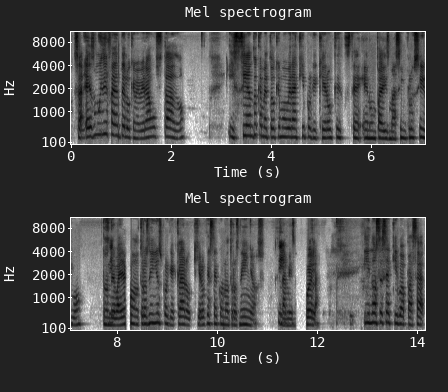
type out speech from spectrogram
O sea, es muy diferente de lo que me hubiera gustado y siento que me tengo que mover aquí porque quiero que esté en un país más inclusivo, donde vaya con otros niños, porque claro, quiero que esté con otros niños en la misma escuela. Y no sé si aquí va a pasar.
